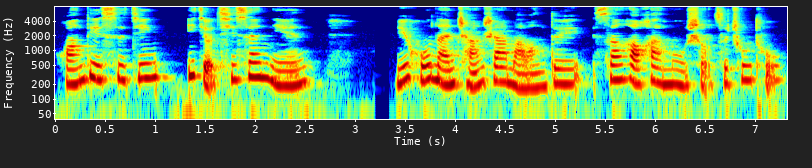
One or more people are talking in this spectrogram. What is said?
黄帝四经》，一九七三年。于湖南长沙马王堆三号汉墓首次出土，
